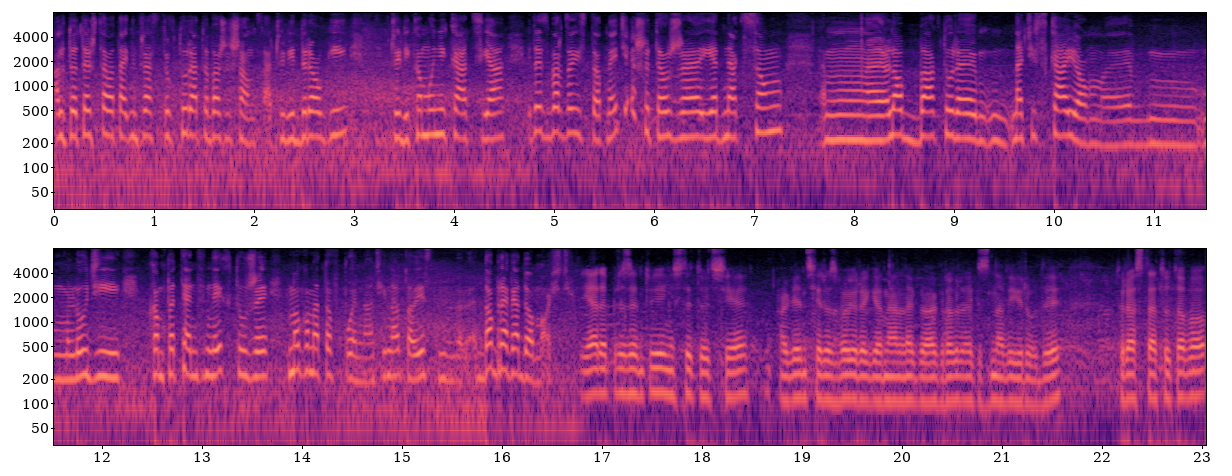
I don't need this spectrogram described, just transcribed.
ale to też cała ta infrastruktura towarzysząca, czyli drogi, czyli komunikacja. I to jest bardzo istotne. I cieszy to, że jednak są mm, lobba, które naciskają mm, ludzi kompetentnych, którzy mogą na to wpłynąć. I no to jest dobra wiadomość. Ja reprezentuję instytucję Agencję Rozwoju Regionalnego Agrolex z Nowej Rudy, która statutowo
